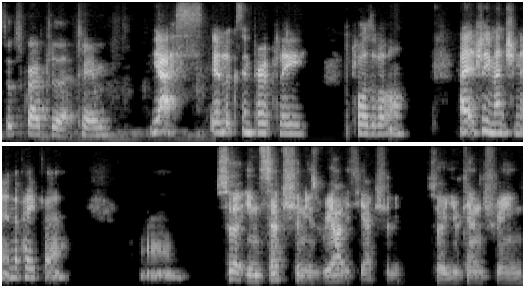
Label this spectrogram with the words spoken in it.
subscribe to that claim? Yes, it looks empirically plausible. I actually mention it in the paper. Um, So Inception is reality actually. So you can train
